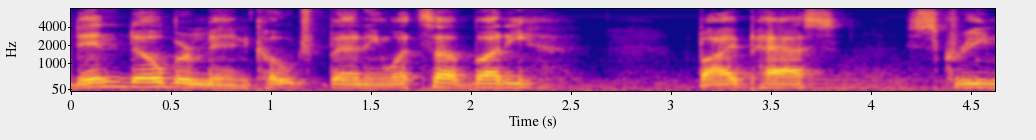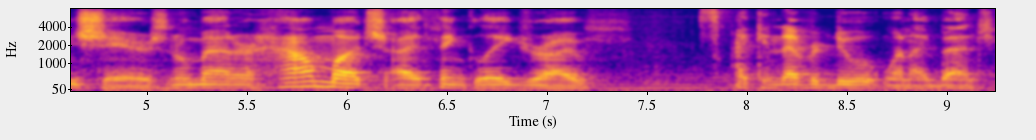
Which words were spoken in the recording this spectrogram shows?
Den Doberman, Coach Benny, what's up, buddy? Bypass screen shares. No matter how much I think leg drive, I can never do it when I bench.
